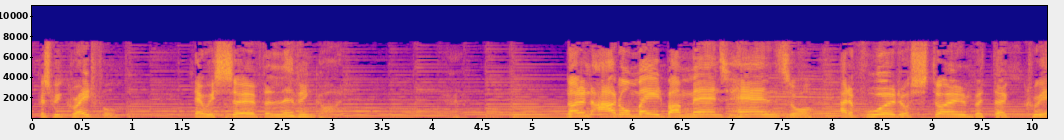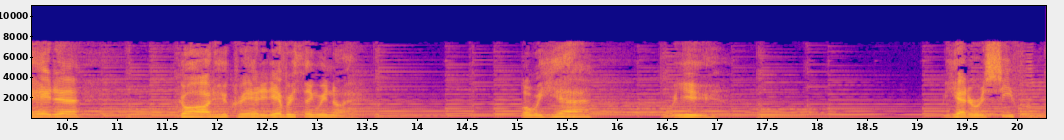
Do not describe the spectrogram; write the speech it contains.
Because we're grateful that we serve the living God. Not an idol made by man's hands or out of wood or stone, but the creator, God who created everything we know. Lord, we're here for you. We're here to receive from you.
